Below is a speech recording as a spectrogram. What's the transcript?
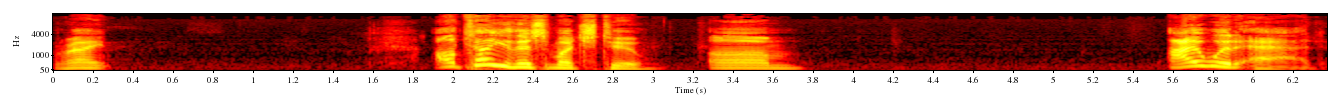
Right. I'll tell you this much too. Um, I would add,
